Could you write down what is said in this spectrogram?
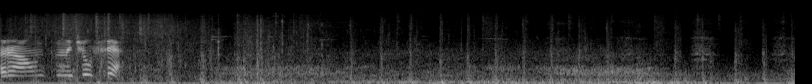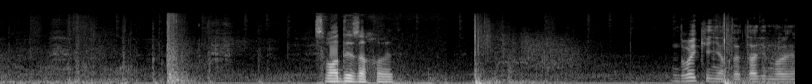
Раунд начался. С воды заходит. Двойки нету, это один вроде.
